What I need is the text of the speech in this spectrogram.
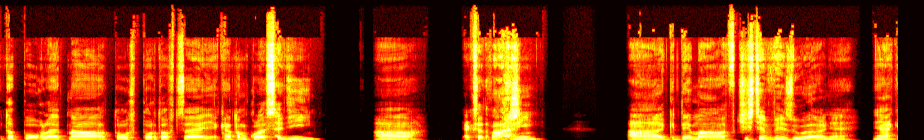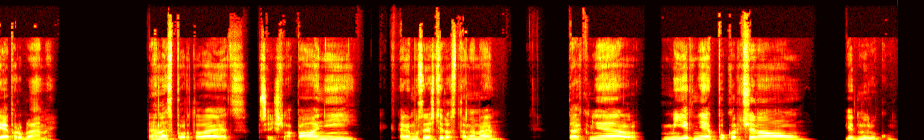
Je to pohled na toho sportovce, jak na tom kole sedí a jak se tváří a kde má čistě vizuálně nějaké problémy. Tenhle sportovec při šlapání, kterému se ještě dostaneme, tak měl mírně pokrčenou jednu ruku.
